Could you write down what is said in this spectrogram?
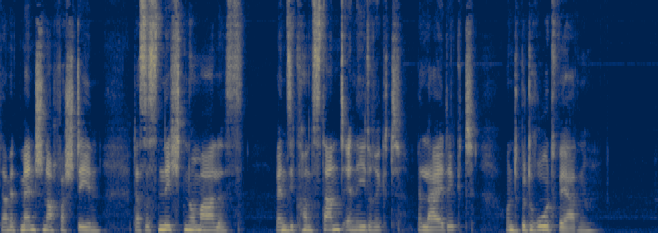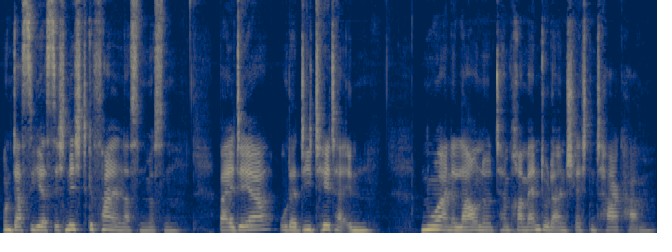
damit Menschen auch verstehen, dass es nicht normal ist, wenn sie konstant erniedrigt, beleidigt und bedroht werden und dass sie es sich nicht gefallen lassen müssen, weil der oder die TäterInnen nur eine Laune, Temperament oder einen schlechten Tag haben.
